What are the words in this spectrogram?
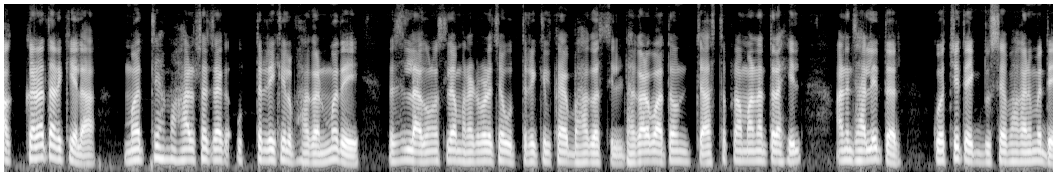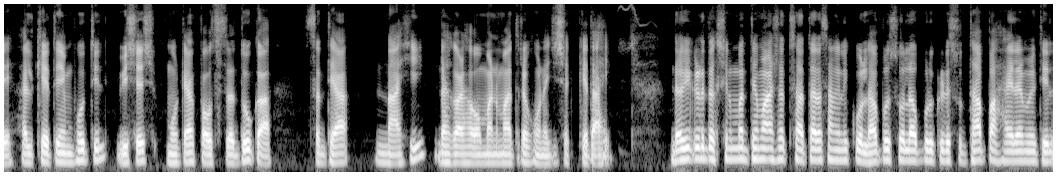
अकरा तारखेला मध्य महाराष्ट्राच्या उत्तरेखील भागांमध्ये तसेच लागून असलेल्या मराठवाड्याच्या उत्तरेखील काही भाग असतील ढगाळ वातावरण जास्त प्रमाणात राहील आणि झाले तर क्वचित एक दुसऱ्या भागांमध्ये हलके थेंब होतील. विशेष मोठ्या पावसाचा धोका सध्या नाही. ढगाळ हवामान मात्र होण्याची शक्यता आहे. डगीकडे दक्षिण मध्य महाराष्ट्रात सातारा सांगली कोल्हापूर सोलापूरकडे सुद्धा पाहायला मिळतील.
